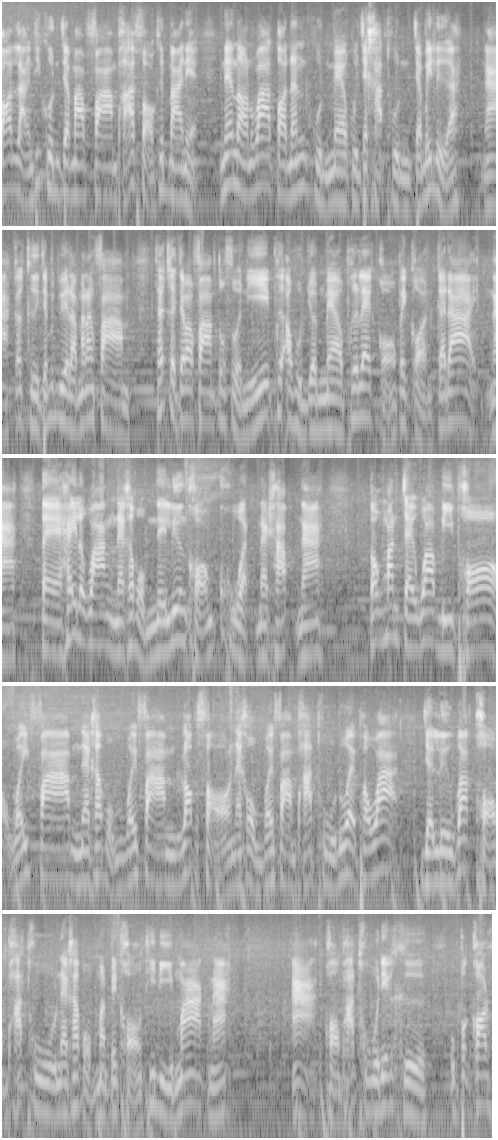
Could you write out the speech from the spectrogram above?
ตอนหลังที่คุณจะมาฟาร์มพาร์ทสองขึ้นมาเนี่ยแน่นอนว่าตอนนั้นหุ่นแมวคุณจะขาดทุนจะไม่เหลือนะก็คือจะไม่มีเวลามานั่งฟาร์ม ถ้าเกิดจะมาฟาร์มตรงส่วนนี้เพื่อเอาหุ่นยนต์แมวเพื่อแลกของไปก่อนก็ได้นะแต่ให้ระวังนะครับผมในเรื่องของขวดนะครับนะ ต้องมั่นใจว่ามีพอไว้ฟาร์มนะครับผมไว้ฟาร์มรอบ2นะครับผมไว้ฟาร์มพาร์ททูด้วย เพราะว่าอย่าลืมว่าของพาร์ททูนะครับผมมันเป็นของที่ดีมากนะอ่าของพาร์ททูนี่ก็คืออุปกรณ์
